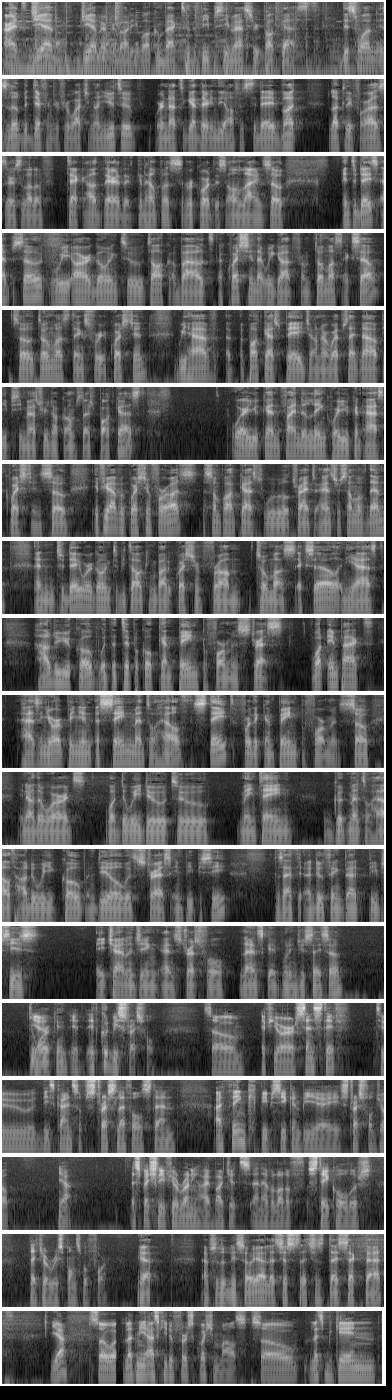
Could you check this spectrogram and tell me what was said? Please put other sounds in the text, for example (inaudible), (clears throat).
All right, GM, GM, everybody, welcome back to the PPC Mastery podcast. This one is a little bit different if you're watching on YouTube. We're not together in the office today, but luckily for us, there's a lot of tech out there that can help us record this online. So, in today's episode, we are going to talk about a question that we got from Thomas Eccel. So, Thomas, thanks for your question. We have a, a podcast page on our website now, ppcmastery.com slash podcast where you can find a link where you can ask questions. So if you have a question for us, some podcasts we will try to answer some of them. And today we're going to be talking about a question from Thomas Eccel and he asked, "How do you cope with the typical campaign performance stress? What impact has in your opinion a sane mental health state for the campaign performance?" So in other words, what do we do to maintain good mental health? How do we cope and deal with stress in PPC? Because I, th- I do think that PPC is a challenging and stressful landscape. Wouldn't you say so? To yeah, work in, it, it could be stressful. So if you're sensitive to these kinds of stress levels, then I think PPC can be a stressful job. Yeah, especially if you're running high budgets and have a lot of stakeholders that you're responsible for. Yeah, absolutely. So yeah, let's just let's just dissect that yeah. So uh, let me ask you the first question, Miles. So let's begin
